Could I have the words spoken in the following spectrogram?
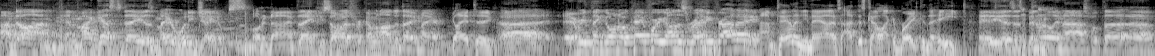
I'm Don, and my guest today is Mayor Woody Jacobs. Morning, Don. Thank you so much for coming on today, Mayor. Glad to. Uh, everything going okay for you on this rainy Friday? I'm telling you now, it's, I just kind of like a break in the heat. It is. It's been really nice with the uh,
